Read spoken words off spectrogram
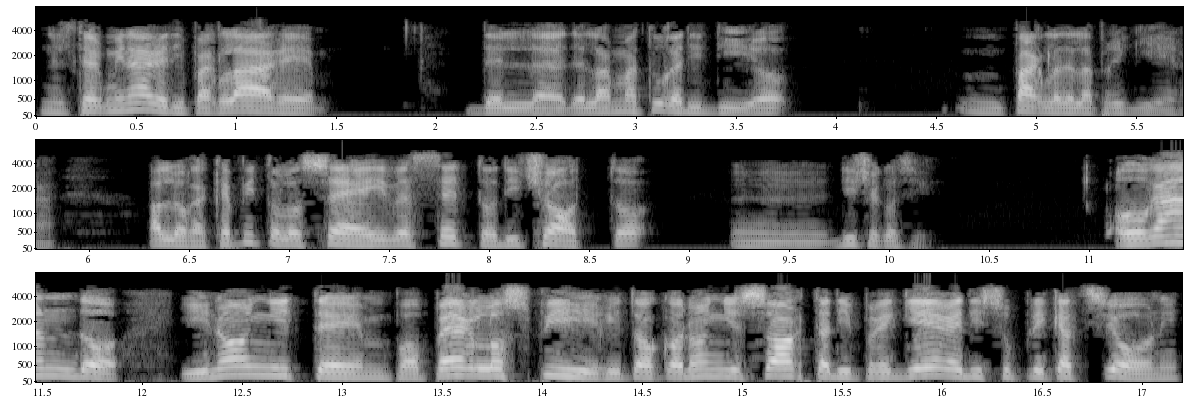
nel terminare di parlare del, dell'armatura di Dio, parla della preghiera. Allora, capitolo 6, versetto 18, eh, dice così. Orando in ogni tempo per lo Spirito con ogni sorta di preghiere e di supplicazioni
